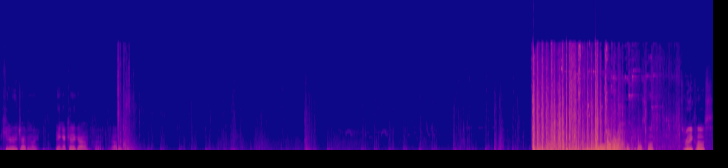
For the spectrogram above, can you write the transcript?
The kid really driving away. Dang, I could have got him if I went to the other. Ooh, no, no, no! Oh, that was close. It's really close.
